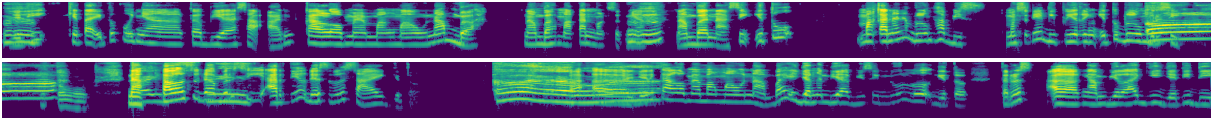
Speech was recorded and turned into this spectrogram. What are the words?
-hmm. Jadi kita itu punya kebiasaan kalau memang mau nambah, nambah makan maksudnya, mm -hmm. nambah nasi itu makanannya belum habis. Maksudnya di piring itu belum bersih. Oh, gitu. Nah, kalau sudah bersih artinya udah selesai gitu. Oh, uh, uh, jadi kalau memang mau nambah ya jangan dihabisin dulu gitu. Terus uh, ngambil lagi. Jadi di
